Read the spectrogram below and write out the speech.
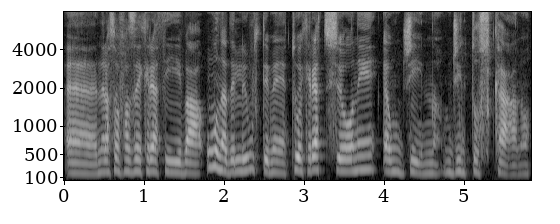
eh, nella sua fase creativa. Una delle ultime tue creazioni è un gin, un gin toscano.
